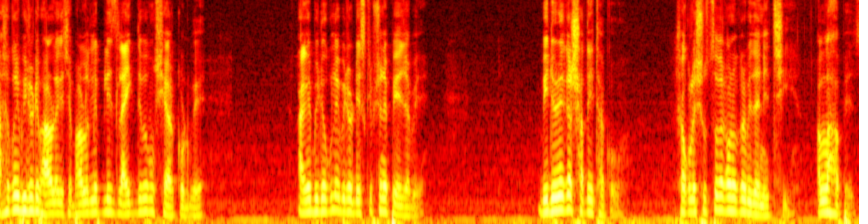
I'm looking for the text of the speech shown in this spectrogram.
আশা করি ভিডিওটি ভালো লেগেছে। ভালো লাগলে প্লিজ লাইক দেবে এবং শেয়ার করবে। আগের ভিডিওগুলো ভিডিও ডিসক্রিপশনে পেয়ে যাবে। ভিডিও রেখার সাথেই থাকো। সকলে সুস্থতা কামনা করে বিদায় নিচ্ছি। আল্লাহ হাফেজ।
